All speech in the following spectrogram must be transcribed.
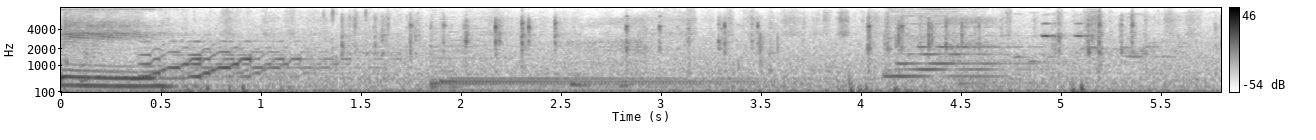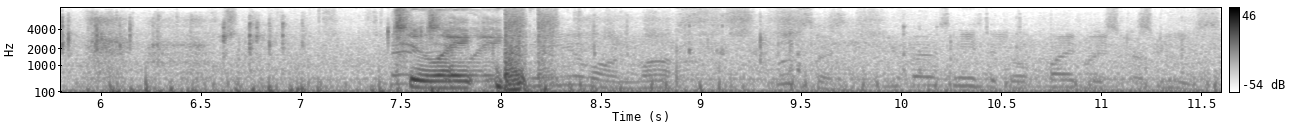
Wee. Too late. Listen, you guys need to go fight Mr. Beast.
